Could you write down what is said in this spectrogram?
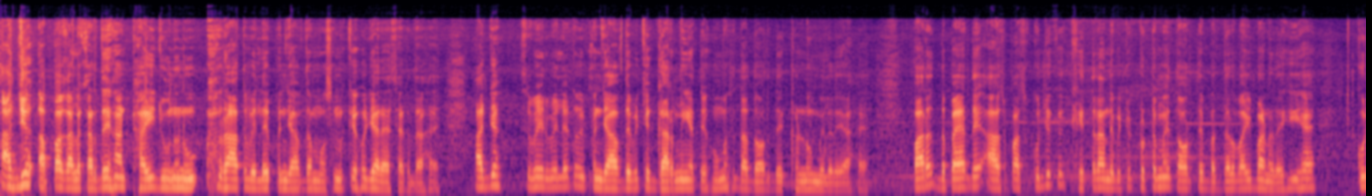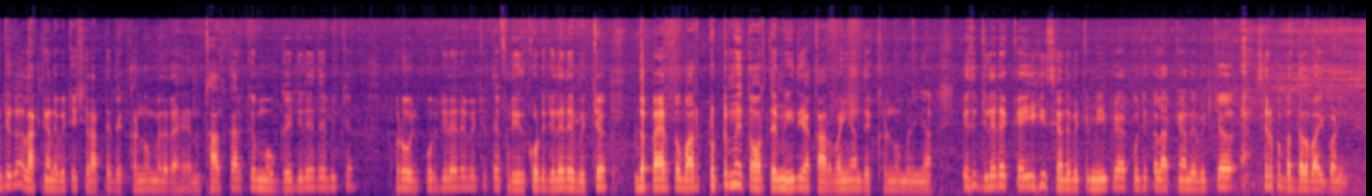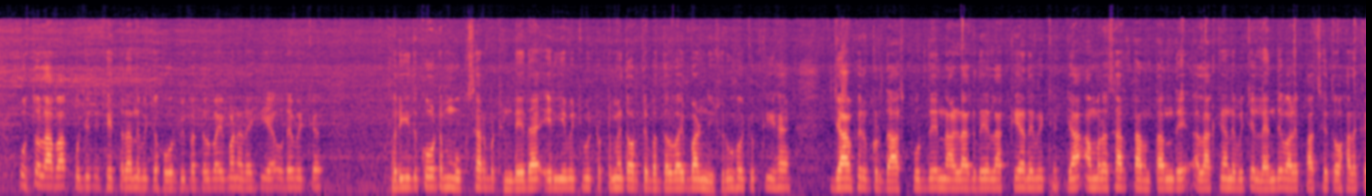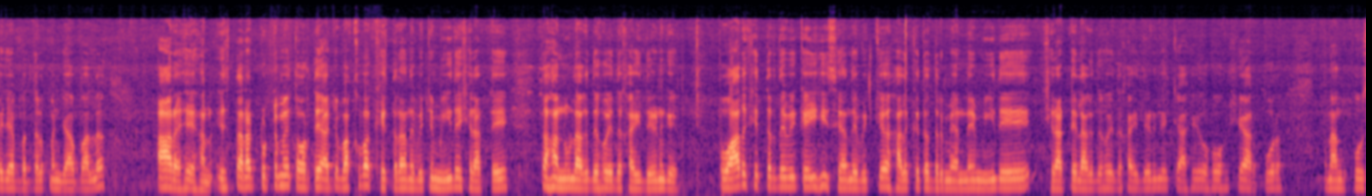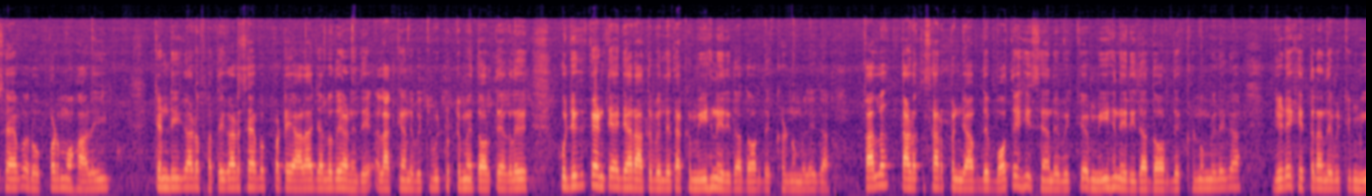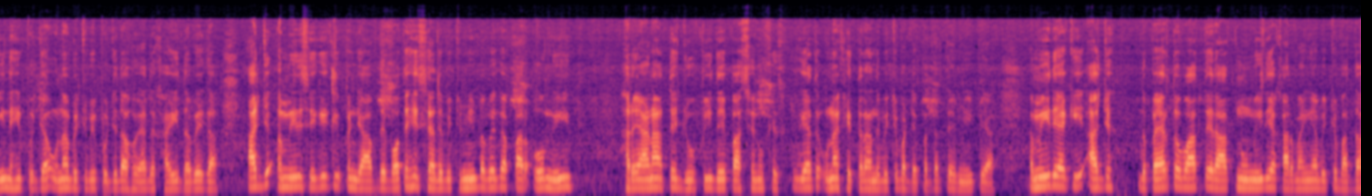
ਅੱਜ ਆਪਾਂ ਗੱਲ ਕਰਦੇ ਹਾਂ 28 ਜੂਨ ਨੂੰ ਰਾਤ ਵੇਲੇ ਪੰਜਾਬ ਦਾ ਮੌਸਮ ਕਿਹੋ ਜਿਹਾ ਰਹਿ ਸਕਦਾ ਹੈ। ਅੱਜ ਸਵੇਰ ਵੇਲੇ ਤੋਂ ਹੀ ਪੰਜਾਬ ਦੇ ਵਿੱਚ ਗਰਮੀ ਅਤੇ ਹੁਮਸ ਦਾ ਦੌਰ ਦੇਖਣ ਨੂੰ ਮਿਲ ਰਿਹਾ ਹੈ। ਪਰ ਦੁਪਹਿਰ ਦੇ ਆਸ-ਪਾਸ ਕੁਝ ਕੁ ਖੇਤਰਾਂ ਦੇ ਵਿੱਚ ਟੁੱਟਵੇਂ ਤੌਰ ਤੇ ਬੱਦਲਬਾਈ ਬਣ ਰਹੀ ਹੈ। ਕੁਝ ਕੁ ਇਲਾਕਿਆਂ ਦੇ ਵਿੱਚ ਸ਼ਰਾਟੇ ਦੇਖਣ ਨੂੰ ਮਿਲ ਰਹੇ ਹਨ, ਖਾਸ ਕਰਕੇ ਮੋਗੇ ਜ਼ਿਲ੍ਹੇ ਦੇ ਵਿੱਚ। ਫਿਰੋਜ਼ਪੁਰ ਜ਼ਿਲ੍ਹੇ ਦੇ ਵਿੱਚ ਤੇ ਫਰੀਦਕੋਟ ਜ਼ਿਲ੍ਹੇ ਦੇ ਵਿੱਚ ਦੁਪਹਿਰ ਤੋਂ ਬਾਅਦ ਟੁੱਟਵੇਂ ਤੌਰ ਤੇ ਮੀਂਹ ਦੀਆਂ ਕਾਰਵਾਈਆਂ ਦੇਖਣ ਨੂੰ ਮਿਲੀਆਂ। ਇਸ ਜ਼ਿਲ੍ਹੇ ਦੇ ਕਈ ਹਿੱਸਿਆਂ ਦੇ ਵਿੱਚ ਮੀਂਹ ਪਿਆ, ਕੁਝ ਕੁ ਇਲਾਕਿਆਂ ਦੇ ਵਿੱਚ ਸਿਰਫ ਬੱਦਲਬਾਈ ਬਣੀ। ਉਸ ਤੋਂ ਇਲਾਵਾ ਕੁਝ ਕੁ ਖੇਤਰਾਂ ਦੇ ਵਿੱਚ ਹੋਰ ਵੀ ਬੱਦਲਬਾਈ ਬਣ ਰਹੀ ਹੈ। ਉਹਦੇ ਵਿੱਚ ਫਰੀਦਕੋਟ ਮੁਕਤਸਰ ਬਠਿੰਡੇ ਦਾ ਏਰੀਆ ਵਿੱਚ ਵੀ ਟੁੱਟਵੇਂ ਤੌਰ ਤੇ ਬੱਦਲਬਾਈ ਬਣਨੀ ਸ਼ੁਰੂ ਹੋ ਚੁੱਕੀ ਹੈ। ਜਾਂ ਫਿਰ ਗੁਰਦਾਸਪੁਰ ਦੇ ਨਾਲ ਲੱਗਦੇ ਇਲਾਕਿਆਂ ਦੇ ਵਿੱਚ, ਜਾਂ ਅੰਮ੍ਰਿਤਸਰ ਤਰਨਤਾਰਨ ਦੇ ਇਲਾਕਿਆਂ ਦੇ ਵਿੱਚ ਲਹਿੰਦੇ ਵਾਲੇ ਪਾਸੇ ਤੋਂ ਹਲਕੇ ਜਿਹੇ ਬੱਦਲ ਪੰਜਾਬ ਵੱਲ ਆ ਰਹੇ ਹਨ। ਇਸ ਤਰ੍ਹਾਂ ਟੁੱਟਵੇਂ ਤੌਰ ਤੇ ਅੱਜ ਵੱਖ-ਵੱਖ ਖੇਤਰਾਂ ਦੇ ਵਿੱਚ ਮੀਂਹ ਦੇ ਛਰਾਟੇ ਤੁਹਾਨੂੰ ਲੱਗਦੇ ਹੋਏ ਦਿਖਾਈ ਦੇਣਗੇ। ਪੁਆਧ ਖੇਤਰ ਦੇ ਵੀ ਕਈ ਹਿੱਸਿਆਂ ਦੇ ਵਿੱਚ ਹਲਕੇ ਤੋਂ ਦਰਮਿਆਨੇ ਮੀਂਹ ਦੇ ਛਰਾਟੇ ਲੱਗਦੇ ਹੋਏ ਦਿਖਾਈ ਦੇਣਗੇ, ਚਾਹੇ ਉਹ ਹੁਸ਼ਿਆਰਪੁਰ, ਅਨੰਦਪੁਰ ਸਾਹਿਬ, ਰੋਪੜ, ਮੋਹਾਲੀ ਚੰਡੀਗੜ੍ਹ, ਫਤਿਹਗੜ੍ਹ ਸਾਹਿਬ, ਪਟਿਆਲਾ ਜਾਂ ਲੁਧਿਆਣੇ ਦੇ ਇਲਾਕਿਆਂ ਦੇ ਵਿੱਚ ਵੀ ਟੁੱਟਵੇਂ ਤੌਰ ਤੇ ਅਗਲੇ ਕੁਝ ਕੁ ਘੰਟਿਆਂ ਜਾਂ ਰਾਤ ਵੇਲੇ ਤੱਕ ਮੀਂਹ ਹਨੇਰੀ ਦਾ ਦੌਰ ਦੇਖਣ ਨੂੰ ਮਿਲੇਗਾ। ਕੱਲ ਤੜਕਸਰ ਪੰਜਾਬ ਦੇ ਬਹੁਤੇ ਹਿੱਸਿਆਂ ਦੇ ਵਿੱਚ ਮੀਂਹ ਹਨੇਰੀ ਦਾ ਦੌਰ ਦੇਖਣ ਨੂੰ ਮਿਲੇਗਾ। ਜਿਹੜੇ ਖੇਤਰਾਂ ਦੇ ਵਿੱਚ ਮੀਂਹ ਨਹੀਂ ਪੁੱਜਾ ਉਹਨਾਂ ਵਿੱਚ ਵੀ ਪੁੱਜਦਾ ਹੋਇਆ ਦਿਖਾਈ ਦੇਵੇਗਾ। ਅੱਜ ਉਮੀਦ ਸੀਗੀ ਕਿ ਪੰਜਾਬ ਦੇ ਬਹੁਤੇ ਹਿੱਸਿਆਂ ਦੇ ਵਿੱਚ ਮੀਂਹ ਪਵੇਗਾ, ਪਰ ਉਹ ਮੀਂਹ ਹਰਿਆਣਾ ਤੇ ਯੂਪੀ ਦੇ ਪਾਸੇ ਨੂੰ ਖਿਸਕ ਗਿਆ ਤੇ ਉਹਨਾਂ ਖੇਤਰਾਂ ਦੇ ਵਿੱਚ ਵੱਡੇ ਪੱਧਰ ਤੇ ਮੀਂਹ ਪਿਆ। ਉਮੀਦ ਹੈ ਕਿ ਅੱਜ ਦੁਪਹਿਰ ਤੋਂ ਬਾਅਦ ਅਤੇ ਰਾਤ ਨੂੰ ਮੀਂਹ ਦੀਆਂ ਕਾਰਵਾਈਆਂ ਵਿੱਚ ਵਾਧਾ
